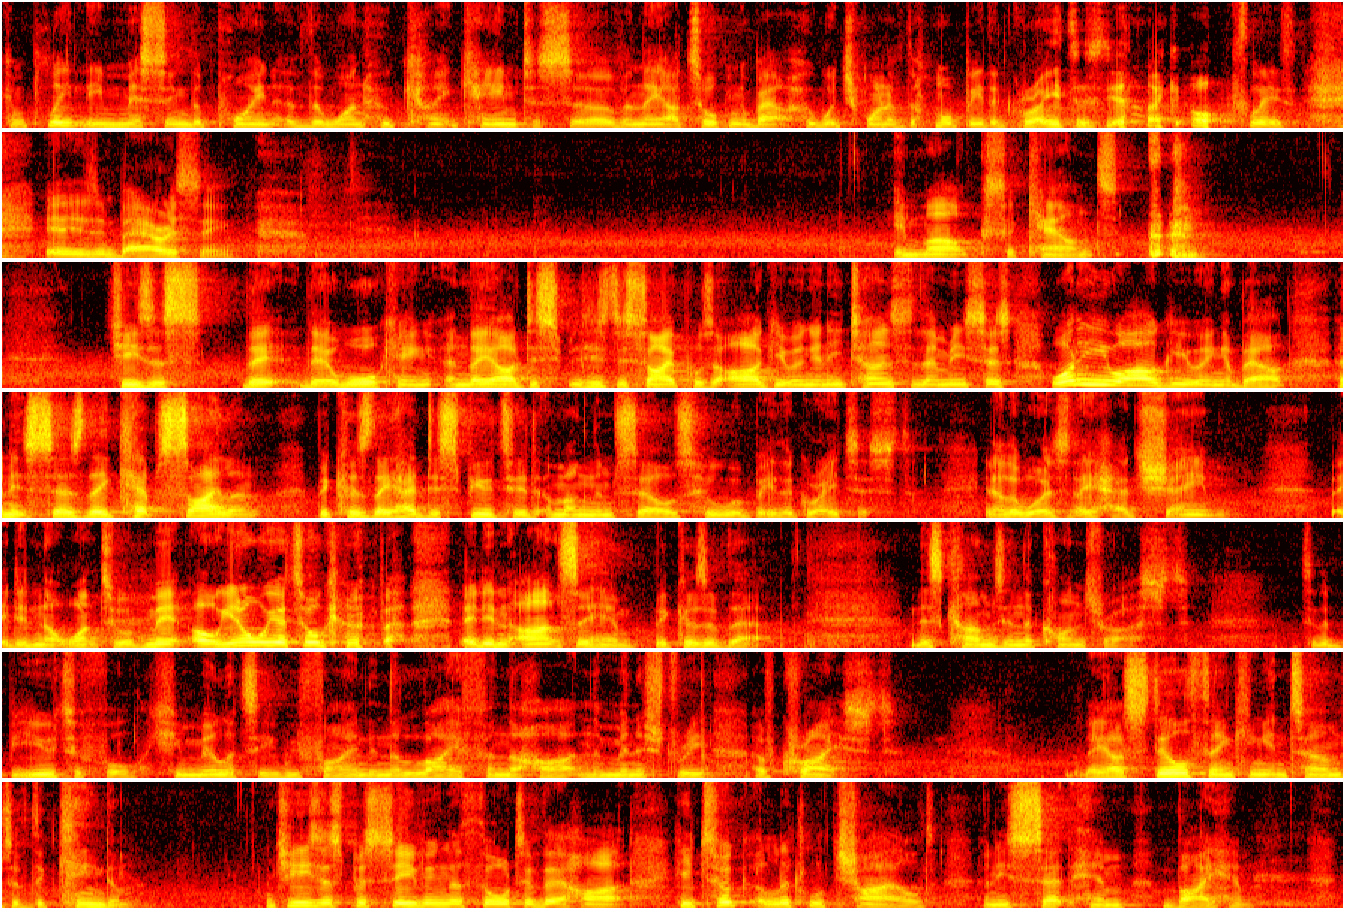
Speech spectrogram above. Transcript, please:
completely missing the point of the one who came to serve, and they are talking about who, which one of them will be the greatest. You're like, oh, please. It is embarrassing. In Mark's account, Jesus, they, they're walking and they are, his disciples are arguing, and he turns to them and he says, What are you arguing about? And it says, They kept silent because they had disputed among themselves who would be the greatest. In other words, they had shame. They did not want to admit, oh, you know what you're talking about? They didn't answer him because of that. This comes in the contrast to the beautiful humility we find in the life and the heart and the ministry of Christ. They are still thinking in terms of the kingdom. Jesus, perceiving the thought of their heart, he took a little child and he set him by him.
